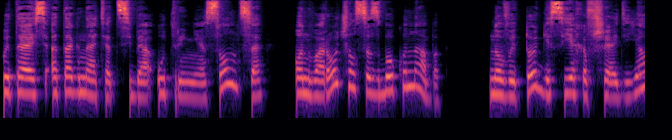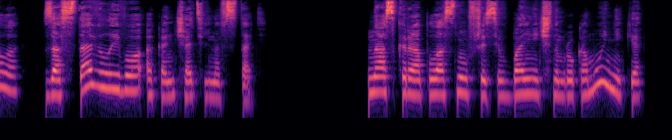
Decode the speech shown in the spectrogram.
Пытаясь отогнать от себя утреннее солнце, он ворочался сбоку на бок, но в итоге съехавшее одеяло заставило его окончательно встать. Наскоро ополоснувшись в больничном рукомойнике,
